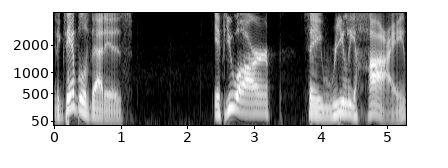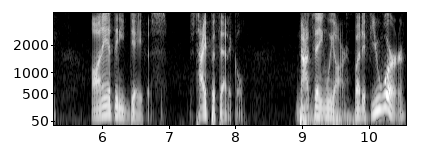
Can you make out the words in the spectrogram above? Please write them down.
an example of that is if you are, say, really high on Anthony Davis, just hypothetical, not saying we are, but if you were,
